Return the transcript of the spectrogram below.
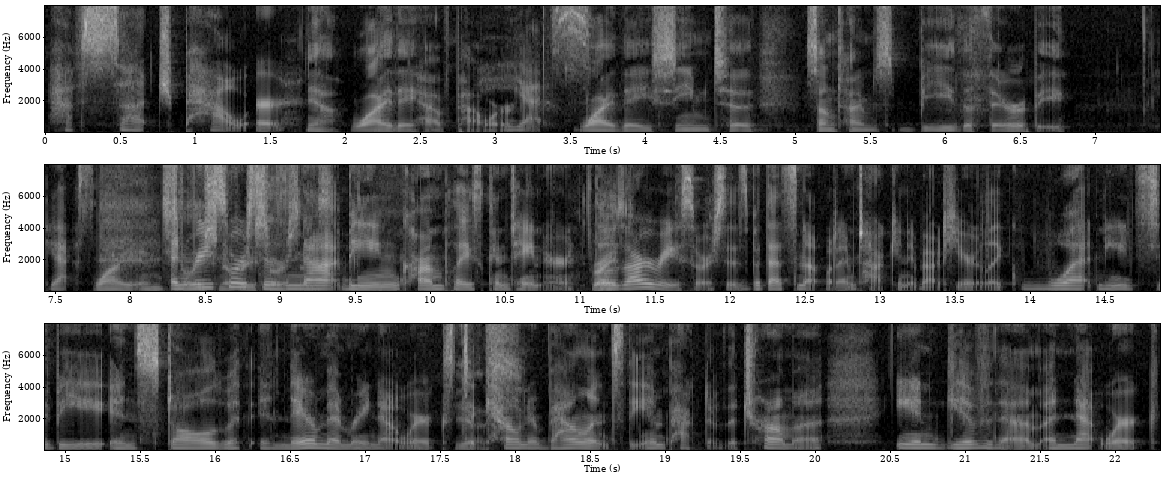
have such power Yeah. Why they have power. Yes. Why they seem to sometimes be the therapy. yes Why and resources, resources. not being complex container Right. those are resources but that's not what i'm talking about here like what needs to be installed within their memory networks to counterbalance the impact of the trauma and give them a network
